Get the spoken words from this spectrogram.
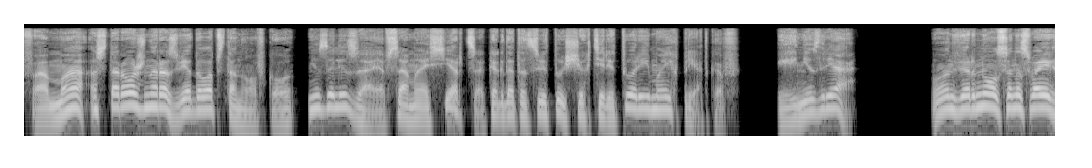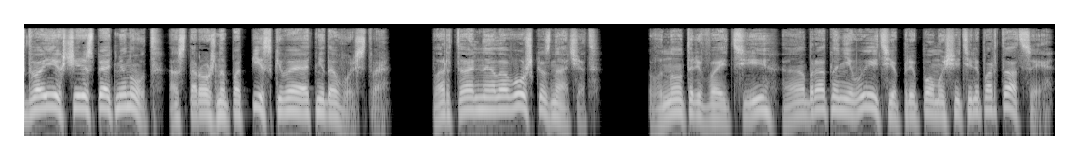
Фома осторожно разведал обстановку, не залезая в самое сердце когда-то цветущих территорий моих предков. И не зря. Он вернулся на своих двоих через пять минут, осторожно попискивая от недовольства. «Портальная ловушка, значит. Внутрь войти, а обратно не выйти при помощи телепортации».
